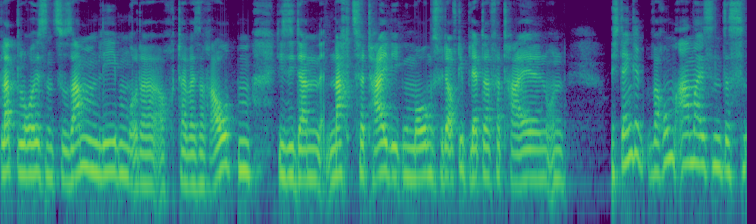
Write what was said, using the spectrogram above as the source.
Blattläusen zusammenleben oder auch teilweise Raupen, die sie dann nachts verteidigen, morgens wieder auf die Blätter verteilen und ich denke, warum Ameisen das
